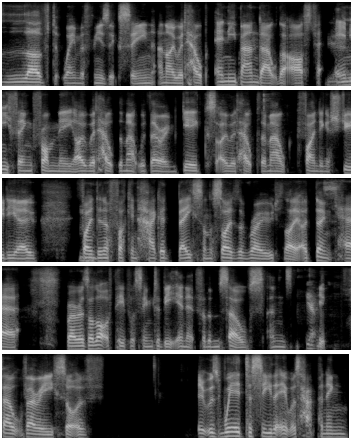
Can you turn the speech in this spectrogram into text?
loved Weymouth music scene and I would help any band out that asked for Yeah. anything from me. I would help them out with their own gigs. I would help them out finding a studio. Finding a fucking haggard base on the side of the road. Like I don't care. Whereas a lot of people seem to be in it for themselves and Yeah. it felt very sort of it was weird to see that it was happening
